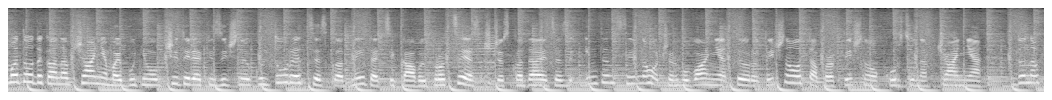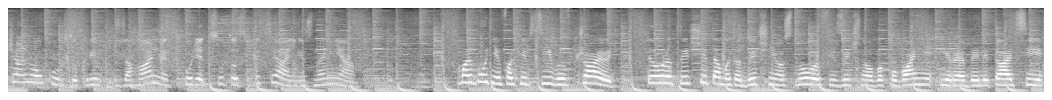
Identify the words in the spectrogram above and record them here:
Методика навчання майбутнього вчителя фізичної культури це складний та цікавий процес, що складається з інтенсивного чергування теоретичного та практичного курсу навчання. До навчального курсу, крім загальних, входять суто спеціальні знання. Майбутні фахівці вивчають теоретичні та методичні основи фізичного виховання і реабілітації,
